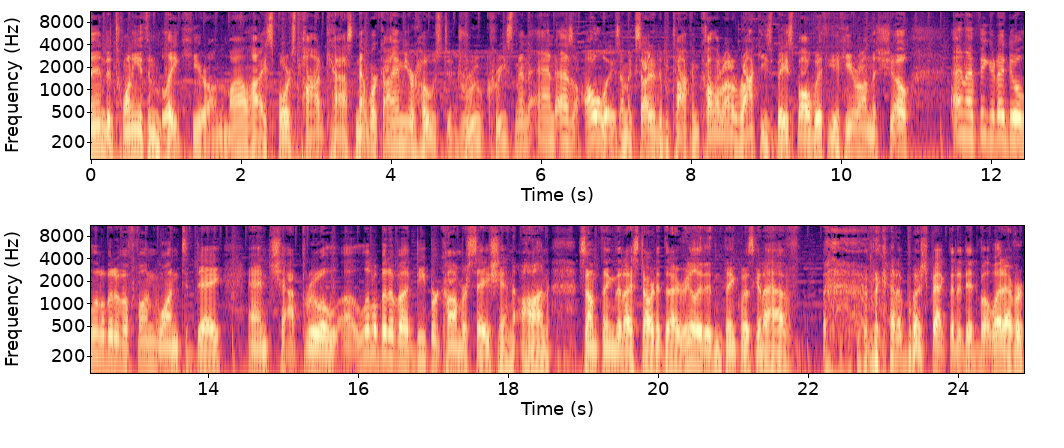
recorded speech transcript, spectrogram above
into 20th and Blake here on the Mile High Sports Podcast Network. I am your host, Drew Creasman, and as always, I'm excited to be talking Colorado Rockies baseball with you here on the show. And I figured I'd do a little bit of a fun one today and chat through a, a little bit of a deeper conversation on something that I started that I really didn't think was going to have the kind of pushback that it did, but whatever,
